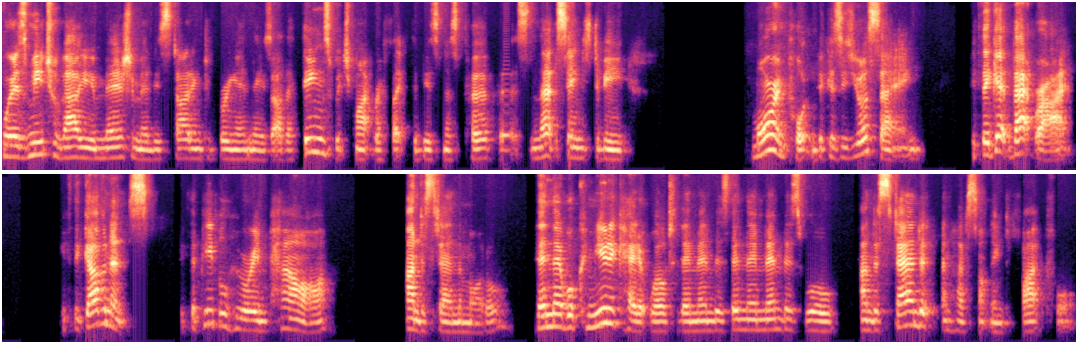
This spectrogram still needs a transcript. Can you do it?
whereas mutual value measurement is starting to bring in these other things which might reflect the business purpose, and that seems to be more important because, as you're saying, if they get that right, if the governance, if the people who are in power understand the model, then they will communicate it well to their members, then their members will understand it and have something to fight for.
